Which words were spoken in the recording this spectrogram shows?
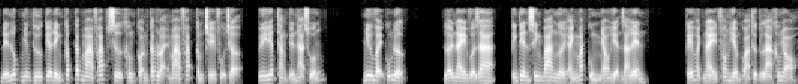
Đến lúc những thứ kia đỉnh cấp các ma pháp sư không còn các loại ma pháp cấm chế phụ trợ, uy hiếp thẳng tuyến hạ xuống. Như vậy cũng được. Lời này vừa ra, kính tiên sinh ba người ánh mắt cùng nhau hiện ra lên. Kế hoạch này phong hiểm quả thực là không nhỏ,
